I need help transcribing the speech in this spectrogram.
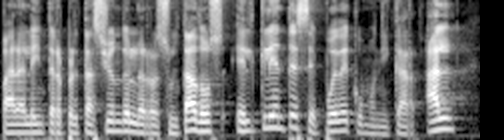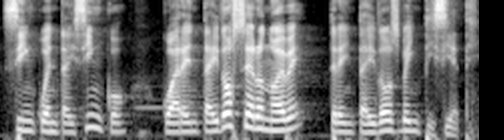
Para la interpretación de los resultados, el cliente se puede comunicar al 55 4209 3227.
